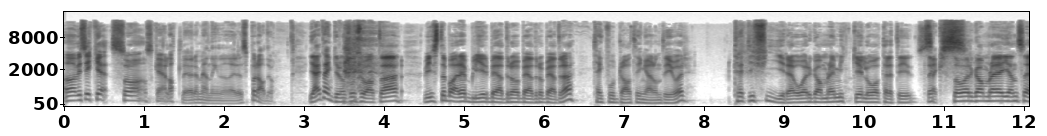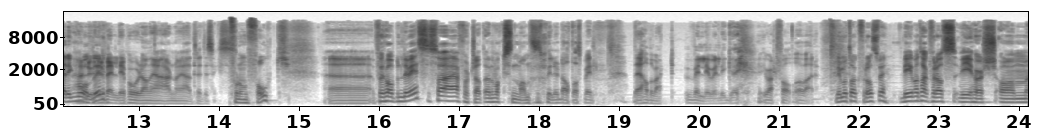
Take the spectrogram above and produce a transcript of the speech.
Og hvis ikke, så skal jeg latterliggjøre meningene deres på radio. Jeg tenker som så at uh, hvis det bare blir bedre og bedre og bedre Tenk hvor bra ting er om ti år. 34 år gamle Mikkel og 36 Seks. år gamle Jens Erik Våler Jeg lurer Våler. veldig på hvordan jeg er når jeg er 36. For noen folk! Eh, forhåpentligvis så er jeg fortsatt en voksen mann som spiller dataspill. Det hadde vært veldig veldig gøy. I hvert fall å være. Vi må takke for oss, vi. Vi må takke for oss. Vi høres om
